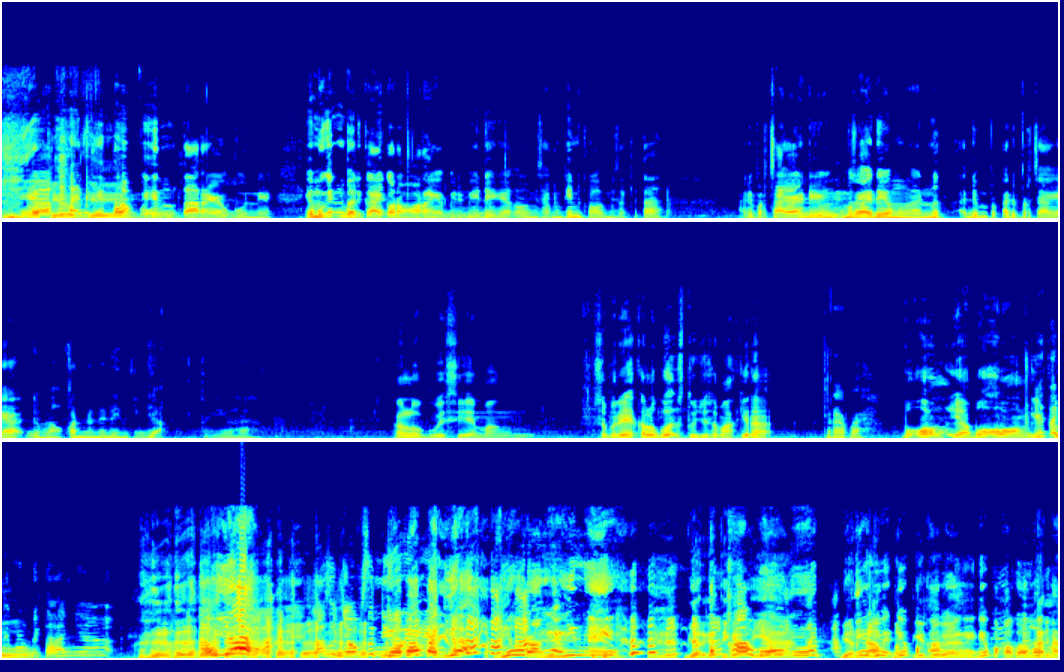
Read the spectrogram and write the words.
Iya Oke kan oke. kita pintar ya bun ya. Ya mungkin balik lagi ke orang-orang ya beda-beda ya. Kalau misalnya mungkin kalau misalnya kita ada percaya ada yang Hmm. maksudnya ada yang menganut, ada yang- ada percaya, ada yang melakukan dan ada yang tidak gitu ya. Kalau gue sih emang sebenarnya kalau gue setuju sama Akira. Kenapa? Bohong ya bohong eh gitu. tadi belum ditanya Oh iya, langsung jawab sendiri Gak apa-apa dia dia orangnya ini Biar banget. Biar dia, dia, dapet dia gitu peka, kan. iya, dia peka banget. Karena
